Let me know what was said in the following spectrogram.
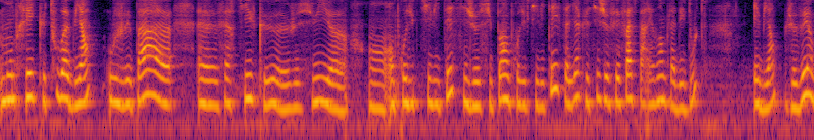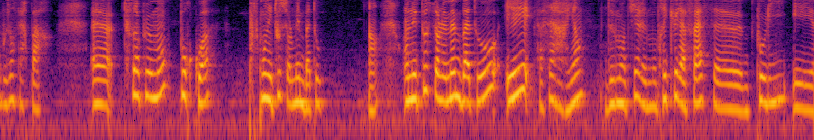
montrer que tout va bien, ou je vais pas euh, faire style que je suis en, productivité si je suis pas en productivité. C'est-à-dire que si je fais face, par exemple, à des doutes, eh bien, je vais vous en faire part. Tout simplement, pourquoi? Parce qu'on est tous sur le même bateau. Hein. On est tous sur le même bateau et ça sert à rien de mentir et de montrer que la face polie et,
